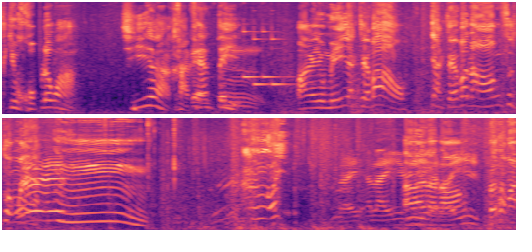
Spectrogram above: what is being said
สกิลครบเลยว่ะเชี่ยขาดแค่อันติวางไงยูมิอยากเจอเปล่าอยากเจอเปล่าน้องสึกตัวใหม่อะอืมอืมเอ้ยอะไรอะไรอะไรพี่ล่ะน้องแล้วทำไม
